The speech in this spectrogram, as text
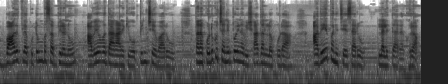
బాధితుల కుటుంబ సభ్యులను అవయవదానానికి ఒప్పించేవారు. తన కొడుకు చనిపోయిన విషాదంలో కూడా అదే పని చేశారు లలిత రఘురాం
